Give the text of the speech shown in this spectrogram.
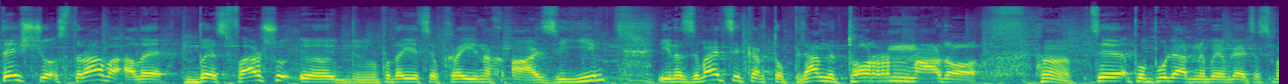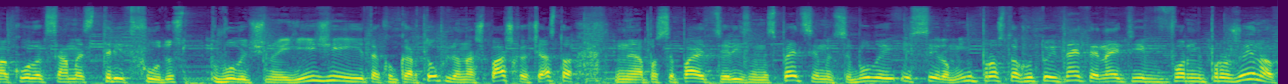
те, що страва, але без фаршу е, подається в країнах Азії і називається картопляне торнадо. Це популярний виявляється смаколик саме стрітфуду з вуличної їжі. І таку картоплю на шпажках часто е, посипають різними спеціями, цибулею і сиром. Її просто готують, знаєте, навіть в формі пружинок,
